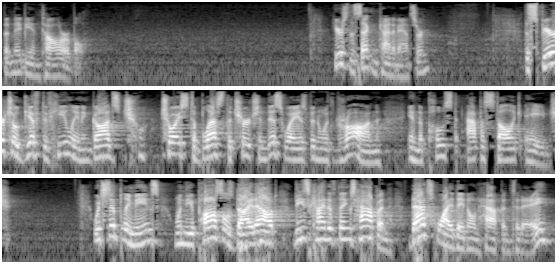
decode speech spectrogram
but maybe intolerable. Here's the second kind of answer the spiritual gift of healing and God's cho- choice to bless the church in this way has been withdrawn in the post apostolic age. Which simply means when the apostles died out, these kind of things happened. That's why they don't happen today.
